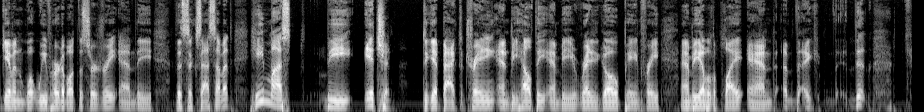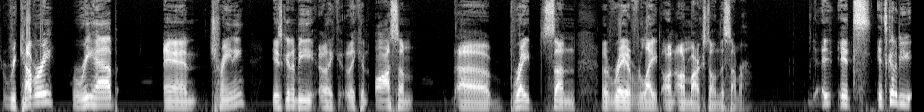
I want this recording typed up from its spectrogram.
given what we've heard about the surgery and the the success of it, he must be itching to get back to training and be healthy and be ready to go, pain free, and be able to play. And uh, the, the recovery, rehab, and training is going to be like like an awesome, uh, bright sun ray of light on on Mark Stone this summer. It's it's going to be,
